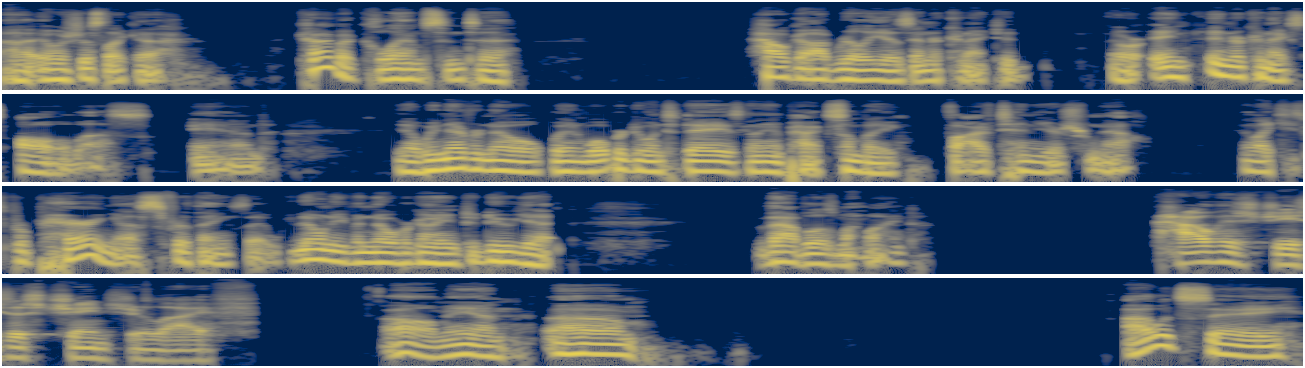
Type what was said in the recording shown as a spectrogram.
uh, it was just like a kind of a glimpse into how God really is interconnected or in- interconnects all of us. And, you know, we never know when what we're doing today is going to impact somebody five, ten years from now. And like he's preparing us for things that we don't even know we're going to do yet. That blows my mind. How has Jesus changed your life? Oh man. Um I would say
